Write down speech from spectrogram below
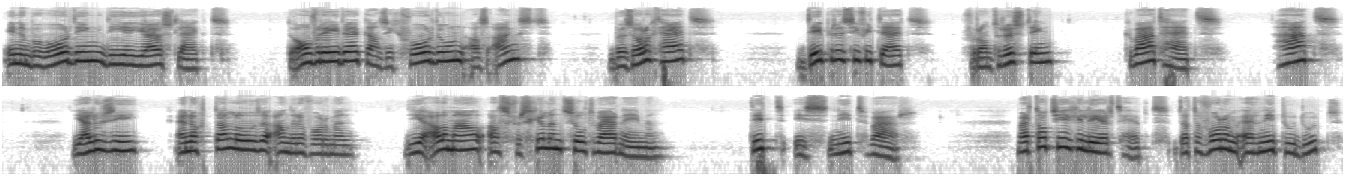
in een bewoording die je juist lijkt. De onvrede kan zich voordoen als angst, bezorgdheid, depressiviteit, verontrusting, kwaadheid, haat, jaloezie en nog talloze andere vormen, die je allemaal als verschillend zult waarnemen. Dit is niet waar. Maar tot je geleerd hebt dat de vorm er niet toe doet,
